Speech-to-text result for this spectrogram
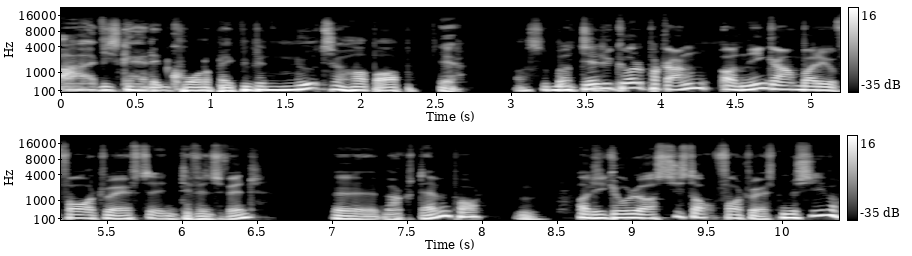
Ej, vi skal have den quarterback. Vi bliver nødt til at hoppe op. Ja. Og, så Og det har de gjort et par gange, og den ene gang var det jo for at drafte en defensive end, øh, Marcus Davenport, mm. og de gjorde det også sidste år for at drafte en receiver.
